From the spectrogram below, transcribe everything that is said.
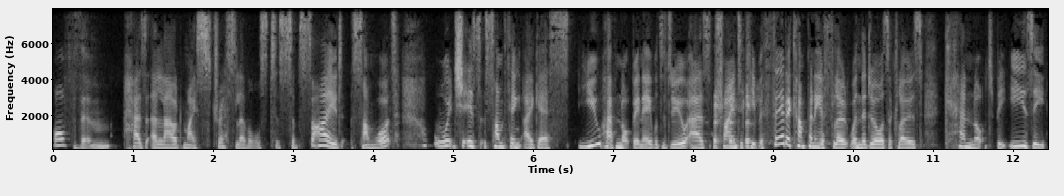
of them has allowed my stress levels to subside somewhat, which is something I guess you have not been able to do, as trying to keep a theatre company afloat when the doors are closed cannot be easy.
